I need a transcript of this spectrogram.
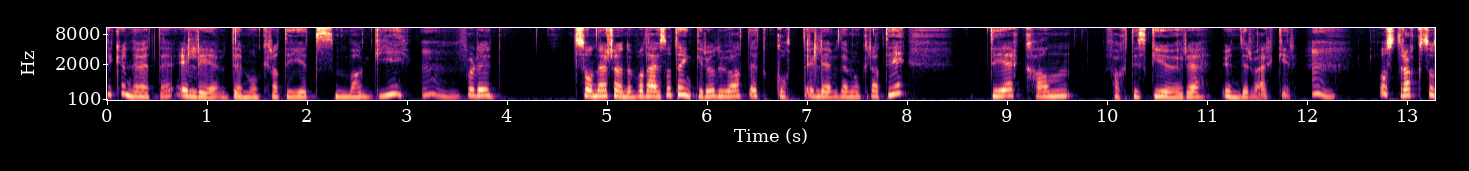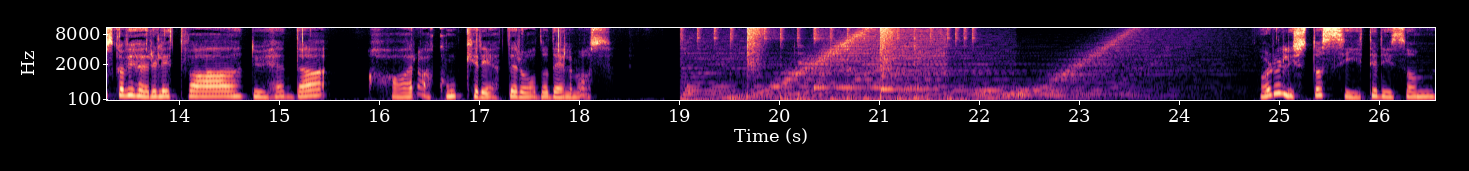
det kunne hete Elevdemokratiets magi. Mm. For det, sånn jeg skjønner på deg, så tenker jo du at et godt elevdemokrati, det kan faktisk gjøre underverker. Mm. Og straks så skal vi høre litt hva du, Hedda, har av konkrete råd å dele med oss. Hva har du lyst til å si til de som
